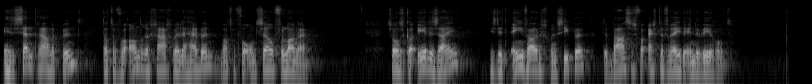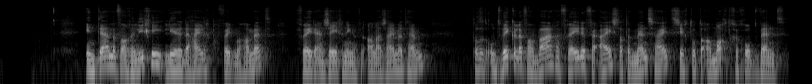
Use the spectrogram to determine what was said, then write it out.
is het centrale punt dat we voor anderen graag willen hebben wat we voor onszelf verlangen. Zoals ik al eerder zei, is dit eenvoudige principe de basis voor echte vrede in de wereld. In termen van religie leerde de heilige profeet Mohammed, vrede en zegeningen van Allah zijn met hem, dat het ontwikkelen van ware vrede vereist dat de mensheid zich tot de Almachtige God wendt,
